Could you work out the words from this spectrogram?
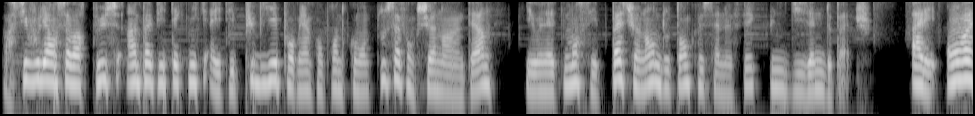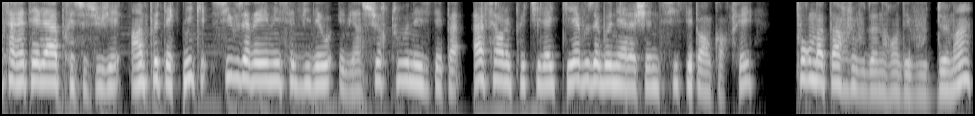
Alors si vous voulez en savoir plus, un papier technique a été publié pour bien comprendre comment tout ça fonctionne en interne, et honnêtement c'est passionnant d'autant que ça ne fait qu'une dizaine de pages. Allez, on va s'arrêter là après ce sujet un peu technique. Si vous avez aimé cette vidéo, et eh bien surtout n'hésitez pas à faire le petit like et à vous abonner à la chaîne si ce n'est pas encore fait. Pour ma part, je vous donne rendez-vous demain,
